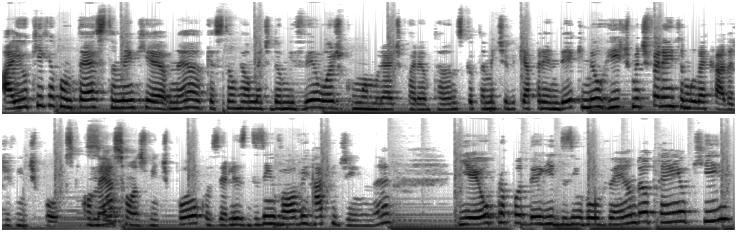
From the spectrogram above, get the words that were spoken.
Aí o que, que acontece também, que é né, a questão realmente de eu me ver hoje como uma mulher de 40 anos, que eu também tive que aprender que meu ritmo é diferente da molecada de 20 e poucos. Que começam aos 20 e poucos, eles desenvolvem rapidinho, né? E eu, para poder ir desenvolvendo, eu tenho que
